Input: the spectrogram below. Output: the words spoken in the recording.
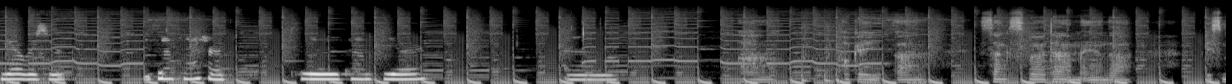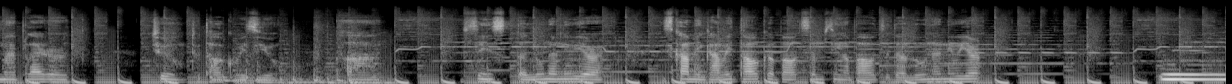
here with you. It's my pleasure to come here. Um, Uh, okay, uh, thanks for your time, and uh, it's my pleasure too to talk with you. Uh, since the Lunar New Year is coming, can we talk about something about the Lunar New Year? mm,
